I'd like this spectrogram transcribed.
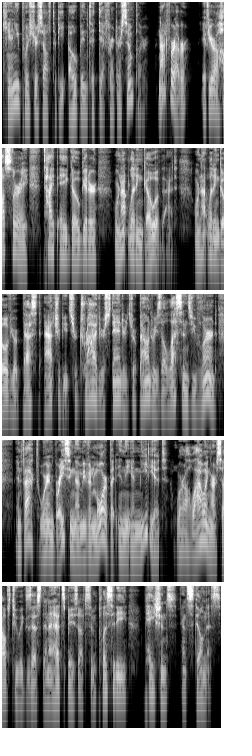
can you push yourself to be open to different or simpler? Not forever. If you're a hustler, a type A go getter, we're not letting go of that. We're not letting go of your best attributes, your drive, your standards, your boundaries, the lessons you've learned. In fact, we're embracing them even more, but in the immediate, we're allowing ourselves to exist in a headspace of simplicity, patience, and stillness.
